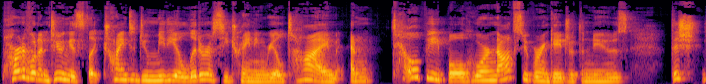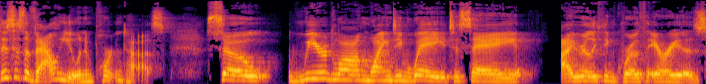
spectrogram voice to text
part of what I'm doing is like trying to do media literacy training real time and tell people who are not super engaged with the news this this is a value and important to us. So weird long winding way to say I really think growth areas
